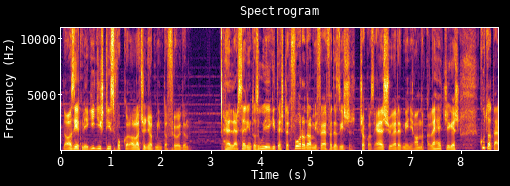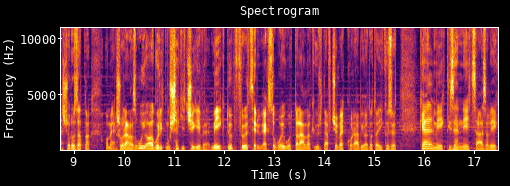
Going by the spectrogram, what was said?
de azért még így is 10 fokkal alacsonyabb, mint a Földön. Heller szerint az új égitestek forradalmi felfedezése csak az első eredménye annak a lehetséges kutatás sorozatnak, amely során az új algoritmus segítségével még több földszerű exobolygót találnak űrtávcsövek korábbi adatai között. Kell még 14 százalék.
